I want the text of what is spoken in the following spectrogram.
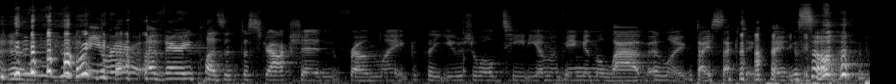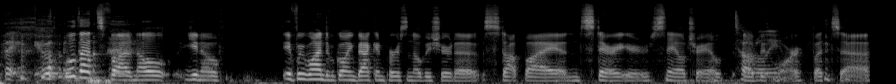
you were a very pleasant distraction from like the usual tedium of being in the lab and like dissecting things. So thank you. Well, that's fun. I'll, you know, if we wind up going back in person, I'll be sure to stop by and stare at your snail trail a bit more. But uh,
